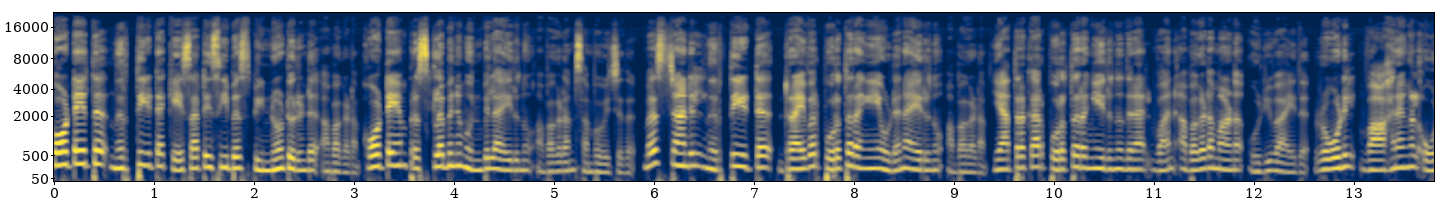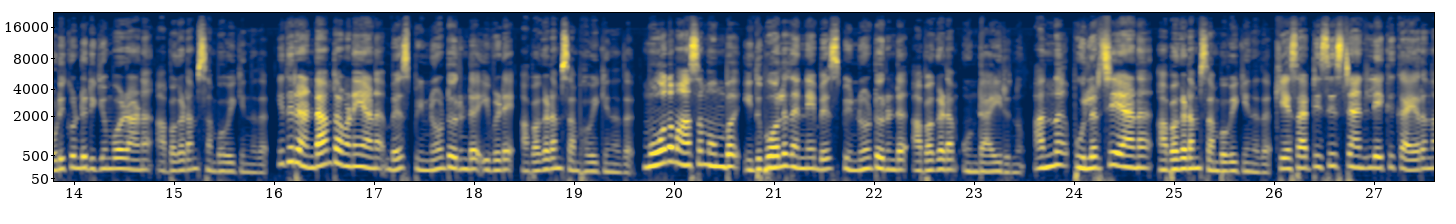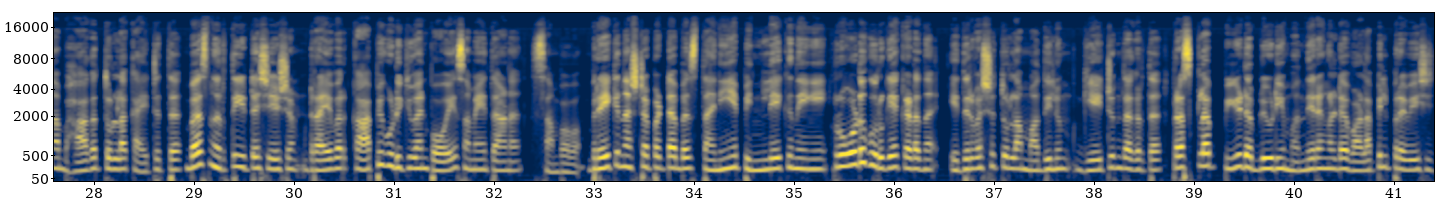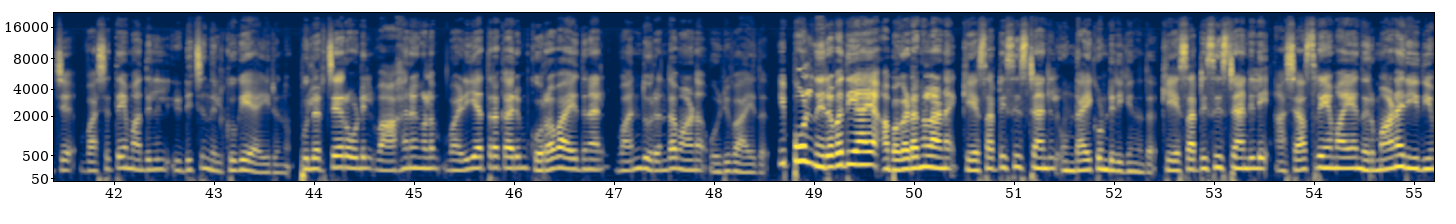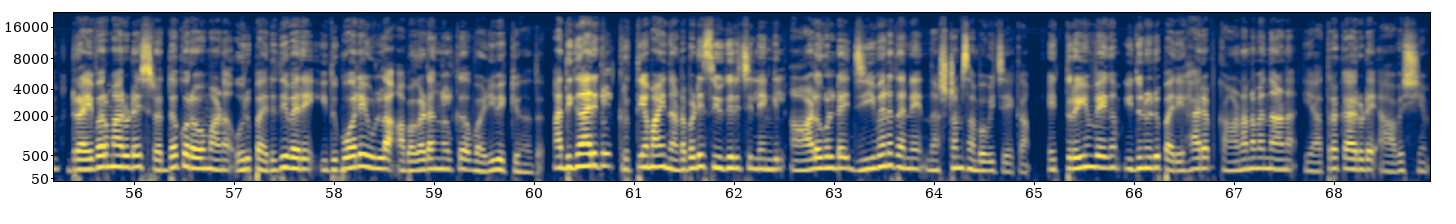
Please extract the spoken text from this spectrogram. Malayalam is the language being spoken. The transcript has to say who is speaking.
Speaker 1: കോട്ടയത്ത് നിർത്തിയിട്ട K S R T C bus പിന്നോട്ടുരുണ്ട് അപകടം. കോട്ടയം പ്രസ് ക്ലബിന് മുൻപിലായിരുന്നു അപകടം സംഭവിച്ചത്. ബസ് സ്റ്റാൻഡിൽ നിർത്തിയിട്ട് ഡ്രൈവർ പുറത്തിറങ്ങിയ ഉടനായിരുന്നു അപകടം. യാത്രക്കാർ പുറത്തിറങ്ങിയിരുന്നതിനാൽ വൻ അപകടമാണ് ഒഴിവായത്. റോഡിൽ വാഹനങ്ങൾ ഓടിക്കൊണ്ടിരിക്കുമ്പോഴാണ് അപകടം സംഭവിക്കുന്നത്. ഇത് രണ്ടാം തവണയാണ് ബസ് പിന്നോട്ടുരുണ്ട് ഇവിടെ അപകടം സംഭവിക്കുന്നത്. മൂന്ന് മാസം മുമ്പ് ഇതുപോലെ തന്നെ ബസ് പിന്നോട്ടുരുണ്ട് അപകടം ഉണ്ടായിരുന്നു. അന്ന് പുലർച്ചെയാണ് അപകടം സംഭവിക്കുന്നത്. കെ സ്റ്റാൻഡിലേക്ക് കയറുന്ന ഭാഗത്തുള്ള കയറ്റത്ത് ബസ് നിർത്തിയിട്ട ശേഷം ഡ്രൈവർ കാപ്പി കുടിക്കുവാൻ പോയ സമയത്താണ് സംഭവം. ബ്രേക്ക് നഷ്ടപ്പെട്ട ബസ് തനിയെ പിന്നിലേക്ക് നീങ്ങി റോഡ് കുറുകെ കടന്ന് എതിർവശത്തുള്ള മതിലും ഗേറ്റും തകർത്ത് press club P W D മന്ദിരങ്ങളുടെ വളപ്പിൽ പ്രവേശിച്ച് വശത്തെ മതിലിൽ ഇടിച്ചു നിൽക്കുകയായിരുന്നു. പുലർച്ചെ റോഡിൽ വാഹനങ്ങളും വഴിയാത്രക്കാരും കുറവായതിനാൽ വൻ ദുരന്തമാണ് ഒഴിവായത്. ഇപ്പോൾ നിരവധിയായ അപകടങ്ങളാണ് K S R T C സ്റ്റാൻഡിൽ ഉണ്ടായിക്കൊണ്ടിരിക്കുന്നത്. K S R T C സ്റ്റാൻഡിലെ അശാസ്ത്രീയമായ നിർമ്മാണ രീതിയും ഡ്രൈവർമാരുടെ ശ്രദ്ധക്കുറവുമാണ് ഒരു പരിധിവരെ ഇതുപോലെയുള്ള അപകടങ്ങൾക്ക് വഴിവെക്കുന്നത്. അധികാരികൾ കൃത്യമായി നടപടി സ്വീകരിച്ചില്ലെങ്കിൽ ആളുകളുടെ ജീവന് തന്നെ നഷ്ടം സംഭവിച്ചേക്കാം. എത്രയും വേഗം ഇതിനൊരു പരിഹാരം കാണണമെന്നാണ് യാത്രക്കാരുടെ ആവശ്യം.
